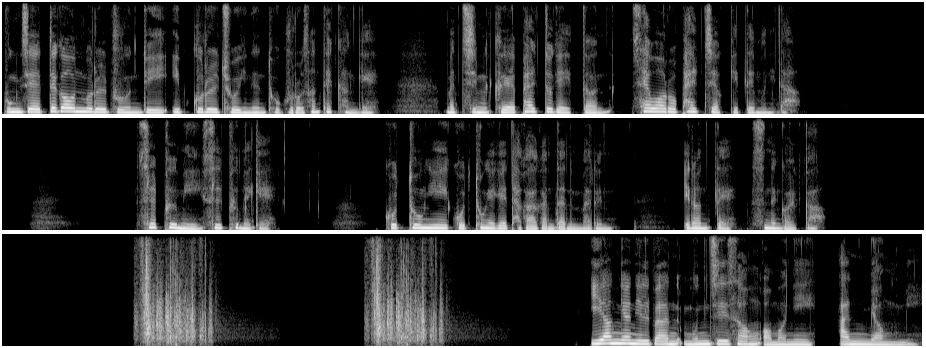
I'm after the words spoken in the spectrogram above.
봉지에 뜨거운 물을 부은 뒤 입구를 조이는 도구로 선택한 게 마침 그의 팔뚝에 있던 세월호 팔찌였기 때문이다. 슬픔이 슬픔에게, 고통이 고통에게 다가간다는 말은 이런 때 쓰는 걸까? 2학년 1반 문지성 어머니 안명미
